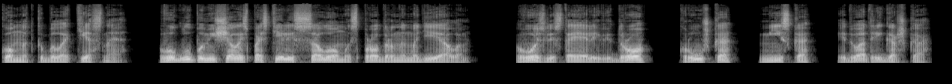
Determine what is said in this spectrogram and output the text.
Комнатка была тесная. В углу помещалась постель из соломы с продранным одеялом. Возле стояли ведро, кружка, миска и два-три горшка.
